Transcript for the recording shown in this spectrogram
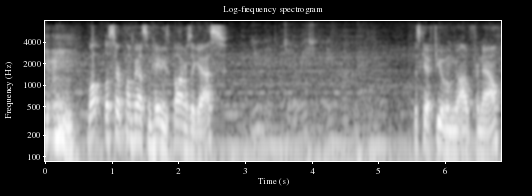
available. Well, let's start pumping out some Hades bombers, I guess. Unit generation in progress. Let's get a few of them out for now.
